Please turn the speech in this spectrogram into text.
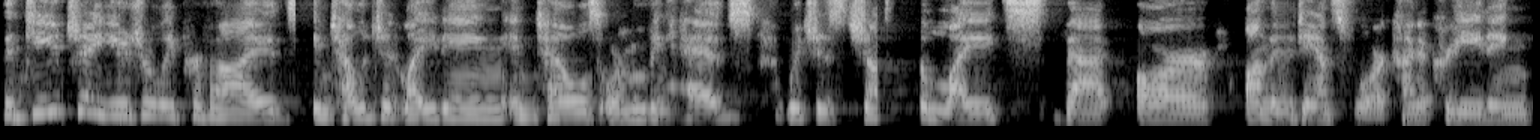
The DJ usually provides intelligent lighting, intels, or moving heads, which is just the lights that are on the dance floor, kind of creating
